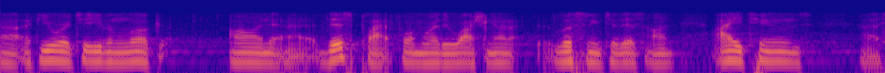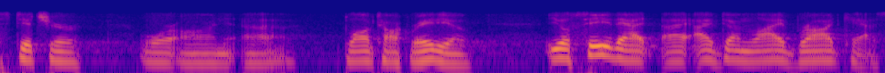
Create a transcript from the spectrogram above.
Uh, if you were to even look on uh, this platform, whether you're watching on, listening to this on iTunes, Stitcher or on uh, Blog Talk Radio, you'll see that I, have done live broadcasts.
